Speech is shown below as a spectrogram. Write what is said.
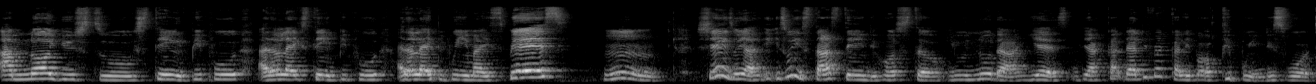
i'm not used to staying with people. I don't like staying with people. I don't like people in my space. Hmm. Share is when you it's when you start staying in the hostel you know that yes there are there are different caliber of people in this world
